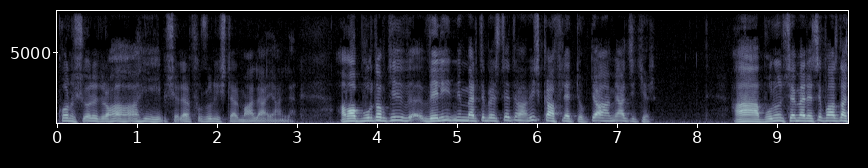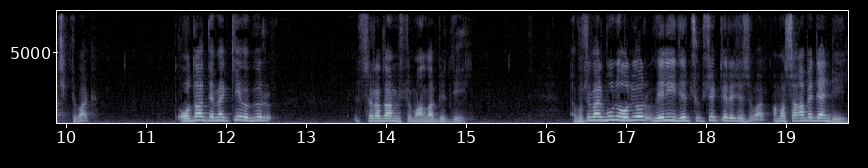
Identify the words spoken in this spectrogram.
Konuşuyor, ediyor. Ha ha hi hi bir şeyler fuzul işler mala yani. Ama buradaki velinin mertebesi de devam. Hiç gaflet yok. Devam ya zikir. Ha bunun semeresi fazla çıktı bak. O da demek ki öbür sıradan Müslümanla bir değil. E bu sefer bu ne oluyor? Velidir, yüksek derecesi var. Ama sahabeden değil.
